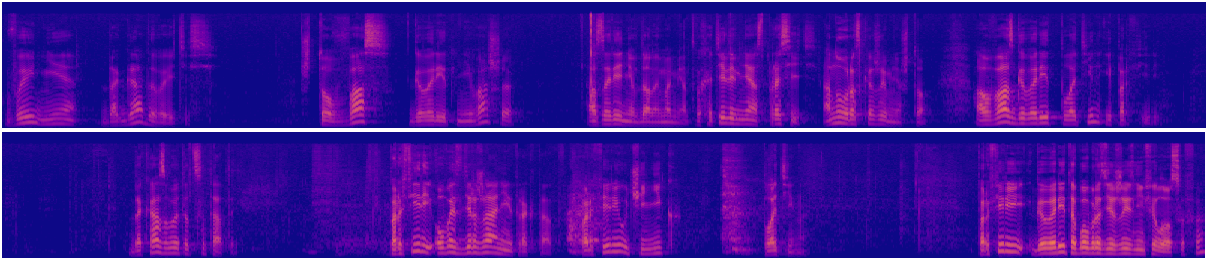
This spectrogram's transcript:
вы не догадываетесь, что в вас говорит не ваше озарение в данный момент. Вы хотели меня спросить, а ну расскажи мне что. А в вас говорит Платин и Порфирий. Доказываю это цитатой. Порфирий о воздержании трактат. Порфирий ученик Платина. Порфирий говорит об образе жизни философа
